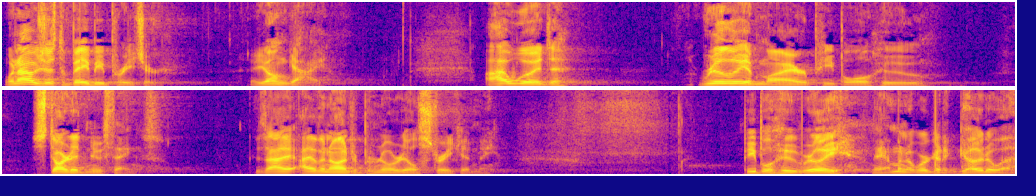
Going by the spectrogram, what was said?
When I was just a baby preacher, a young guy, I would really admire people who started new things because I, I, have an entrepreneurial streak in me. People who really, I'm gonna, we're going to go to a,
